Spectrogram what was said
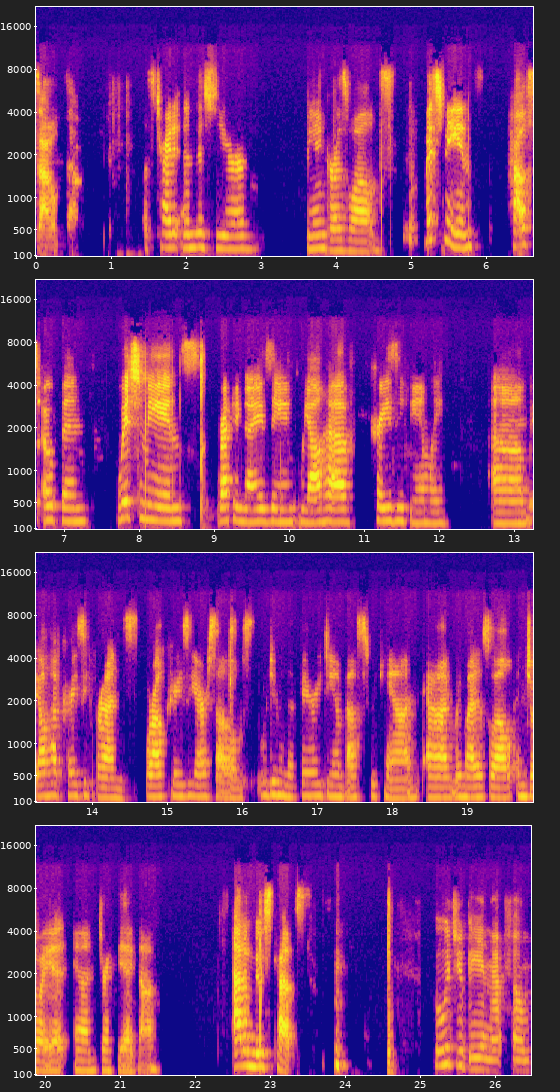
So let's try to end this year being Griswolds, which means house open, which means recognizing we all have crazy family. Um, we all have crazy friends. We're all crazy ourselves. We're doing the very damn best we can, and we might as well enjoy it and drink the eggnog out of moose cups. Who would you be in that film?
